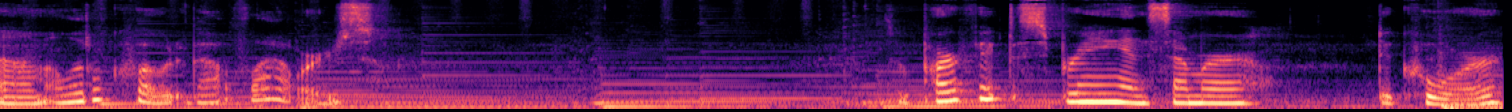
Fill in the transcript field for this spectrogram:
um, a little quote about flowers. So perfect spring and summer decor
